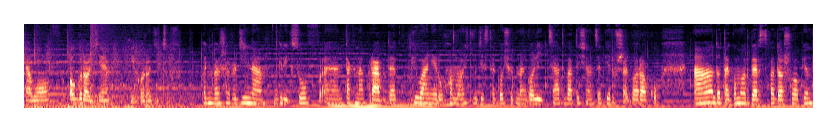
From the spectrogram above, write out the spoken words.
ciało w ogrodzie jego rodziców ponieważ rodzina Grigsów e, tak naprawdę kupiła nieruchomość 27 lipca 2001 roku, a do tego morderstwa doszło 5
